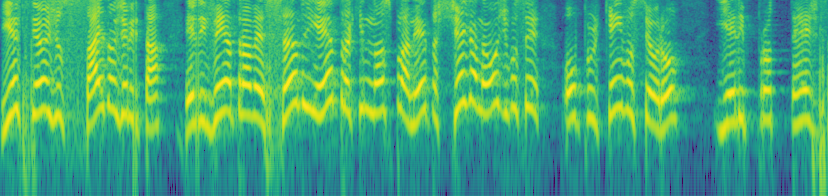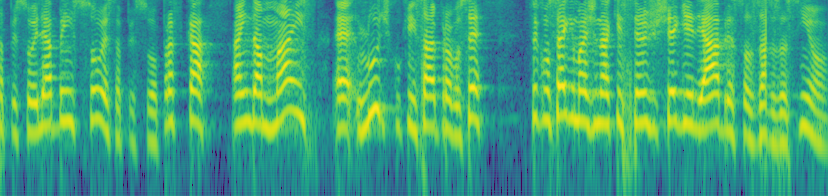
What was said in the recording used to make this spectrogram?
E esse anjo sai de onde ele está, ele vem atravessando e entra aqui no nosso planeta, chega na onde você, ou por quem você orou, e ele protege essa pessoa, ele abençoa essa pessoa. Para ficar ainda mais é, lúdico, quem sabe para você, você consegue imaginar que esse anjo chega e ele abre as suas asas assim, ó,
